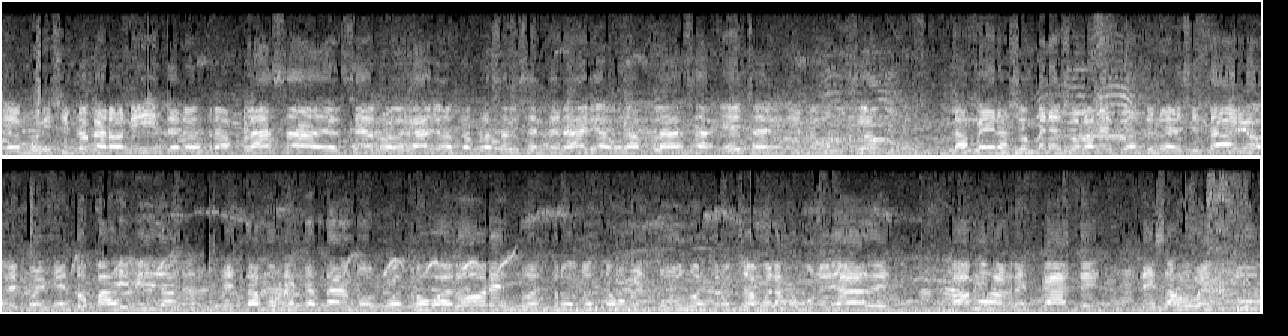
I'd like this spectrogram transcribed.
del municipio Caroní, de nuestra plaza del Cerro del Gallo, nuestra plaza bicentenaria, una plaza hecha en revolución. La Federación Venezolana de Estudiantes Universitarios, el Movimiento Paz y Vida, estamos rescatando nuestros valores, nuestro, nuestra juventud, nuestros chamos en las comunidades. Vamos al rescate de esa juventud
